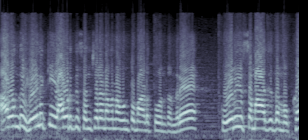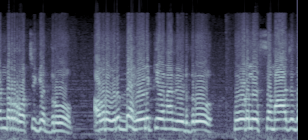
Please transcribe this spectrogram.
ಆ ಒಂದು ಹೇಳಿಕೆ ಯಾವ ರೀತಿ ಸಂಚಲನವನ್ನ ಉಂಟು ಮಾಡಿತು ಅಂತಂದ್ರೆ ಕೋಲಿ ಸಮಾಜದ ಮುಖಂಡರು ರೊಚ್ಚಿಗೆದ್ರು, ಅವರ ವಿರುದ್ಧ ಹೇಳಿಕೆಯನ್ನ ನೀಡಿದ್ರು. ಕೂಡಲೇ ಸಮಾಜದ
